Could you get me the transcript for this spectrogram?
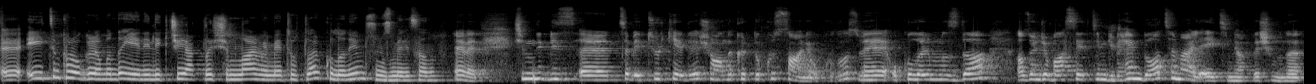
e, eğitim programında yenilikçi yaklaşımlar ve metotlar kullanıyor musunuz Melisa Hanım? Evet. Şimdi biz e, tabii Türkiye'de şu anda 49 tane okuluz ve okullarımızda az önce bahsettiğim gibi hem doğa temelli eğitim yaklaşımını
